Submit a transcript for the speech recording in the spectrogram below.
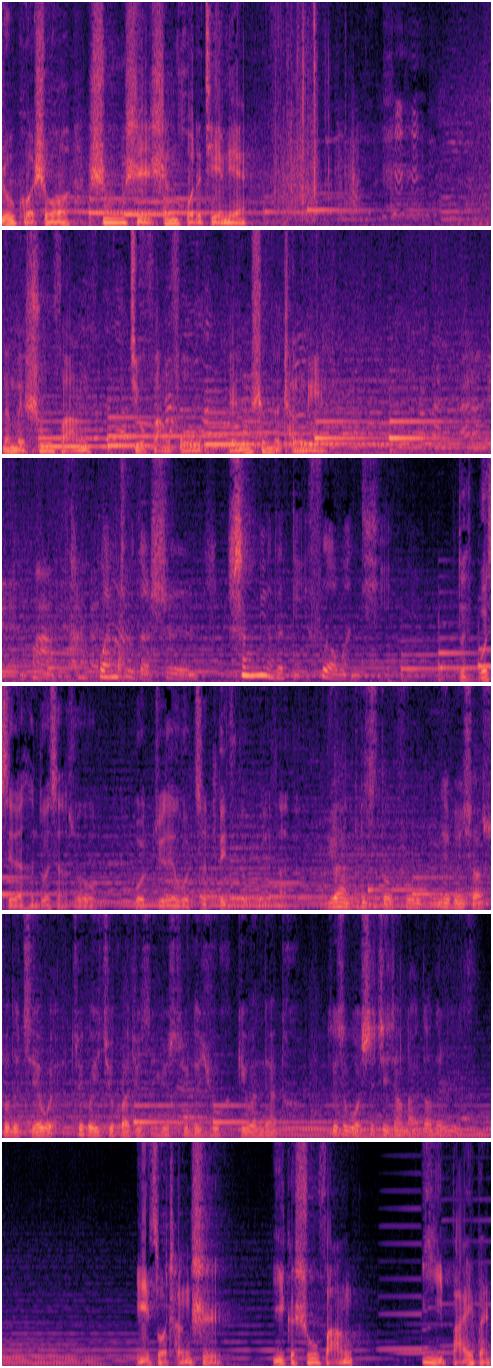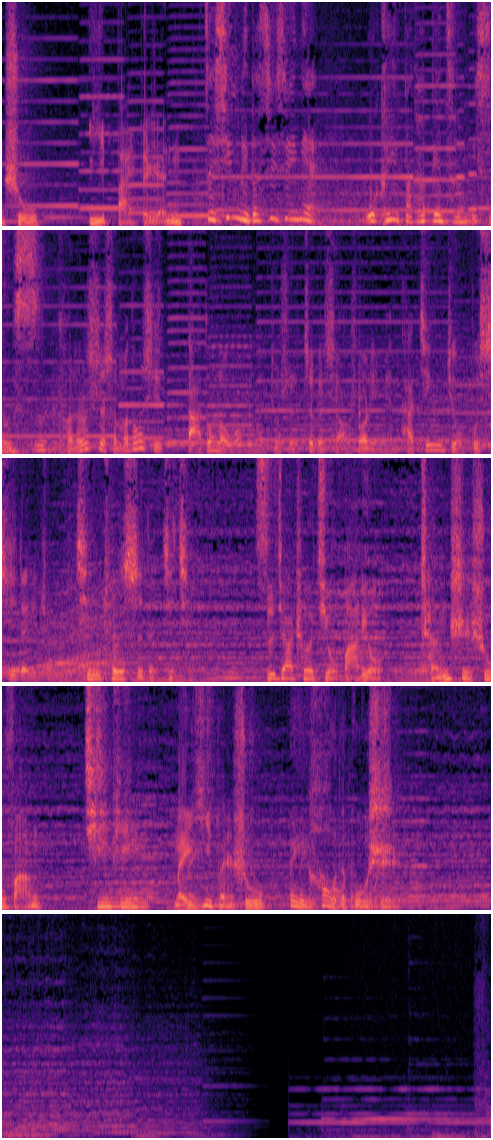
如果说书是生活的界面，那么书房就仿佛人生的陈列。画他关注的是生命的底色问题。对我写了很多小说，我觉得我这辈子都不会发表。约翰克里斯朵夫那本小说的结尾最后一句话就是“越睡了越给我难头”，就是我是即将来到的日子。一座城市，一个书房，一百本书，一百个人。这心里的碎碎念，我可以把它变成一首诗。可能是什么东西打动了我们呢？就是这个小说里面它经久不息的一种青春式的激情。私家车九八六，城市书房，倾听每一本书背后的故事。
